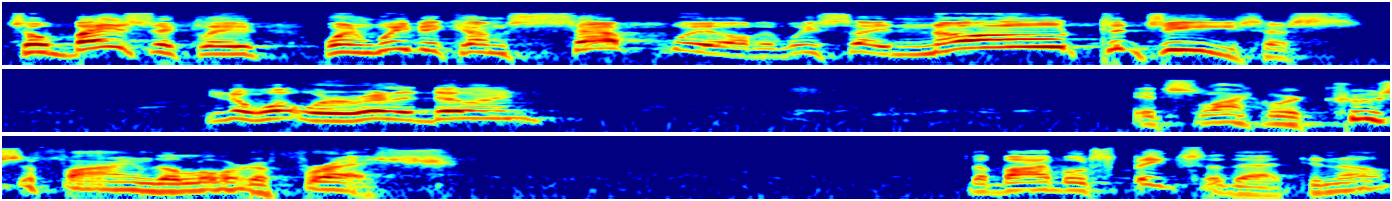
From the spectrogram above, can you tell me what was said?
So basically, when we become self willed and we say no to Jesus, you know what we're really doing? It's like we're crucifying the Lord afresh. The Bible speaks of that, you know.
